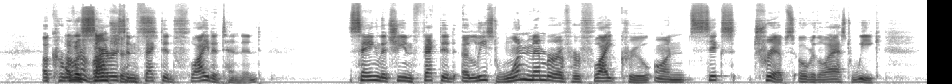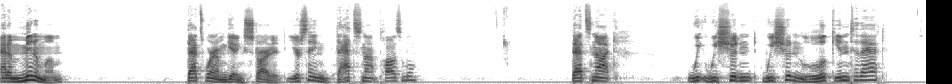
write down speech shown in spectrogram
A coronavirus infected flight attendant saying that she infected at least one member of her flight crew on six trips over the last week at a minimum that's where i'm getting started you're saying that's not plausible that's not we we shouldn't we shouldn't look into that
